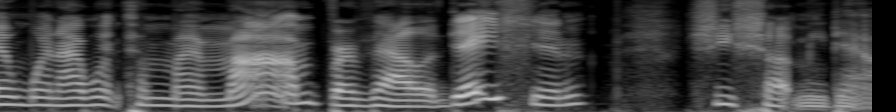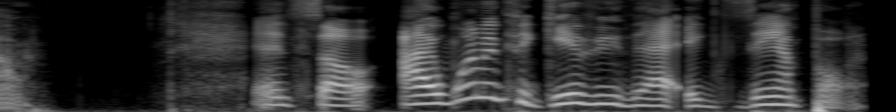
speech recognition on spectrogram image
And when I went to my mom for validation, she shut me down. And so I wanted to give you that example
